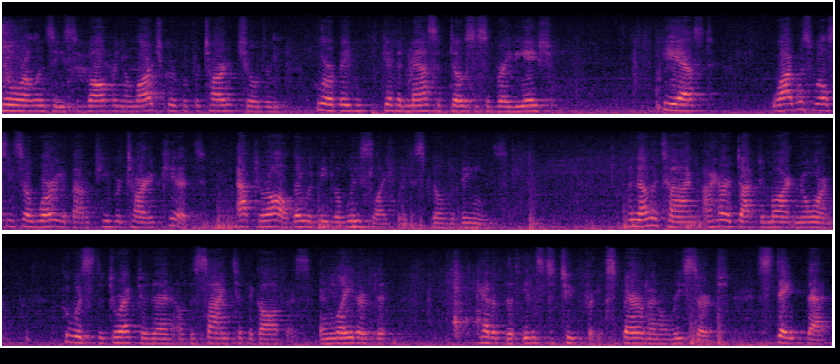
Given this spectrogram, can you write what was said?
New Orleans East involving a large group of retarded children who are being given massive doses of radiation. He asked, why was Wilson so worried about a few retarded kids? After all, they would be the least likely to spill the beans. Another time, I heard Dr. Martin Orne, who was the director then of the scientific office and later the head of the Institute for Experimental Research, state that,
